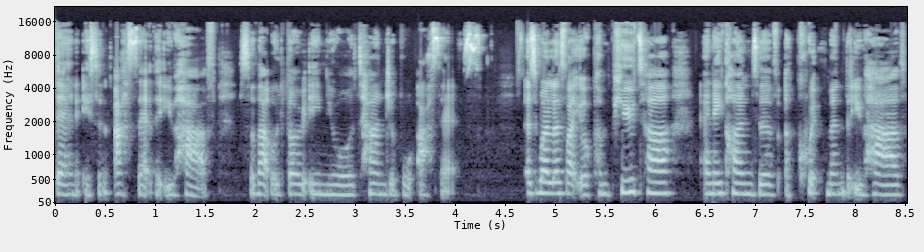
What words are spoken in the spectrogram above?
then it's an asset that you have. So that would go in your tangible assets as well as like your computer, any kinds of equipment that you have,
